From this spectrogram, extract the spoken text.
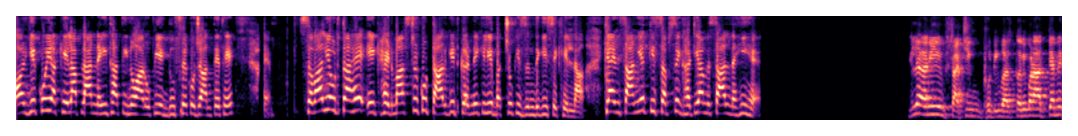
और ये कोई अकेला प्लान नहीं था, तीनों आरोपी एक दूसरे को जानते थे। सवाल ये उठता है, एक हेडमास्टर को टारगेट करने के लिए बच्चों की ज़िंदगी से खेलना। क्या इंसानियत की सबसे घटिया मिसाल नहीं है? એટલે આની સાચી ખોટી વાસ્તવ નહીં, પણ અત્યારની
